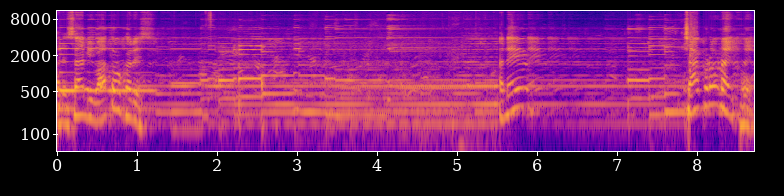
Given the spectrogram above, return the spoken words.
અને સાહેબ વાતો કરીશ અને ચાકડો નાખ્યો.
